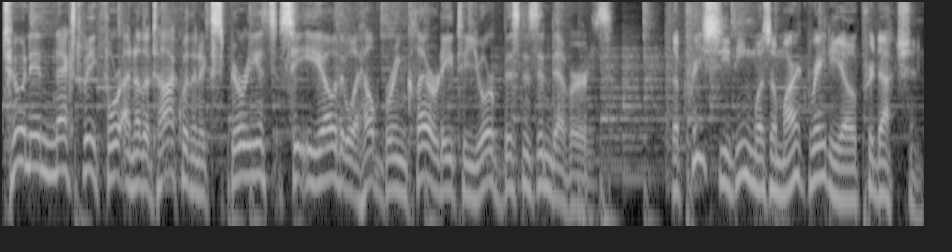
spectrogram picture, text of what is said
Tune in next week for another talk with an experienced CEO that will help bring clarity to your business endeavors. The preceding was a Mark Radio production.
